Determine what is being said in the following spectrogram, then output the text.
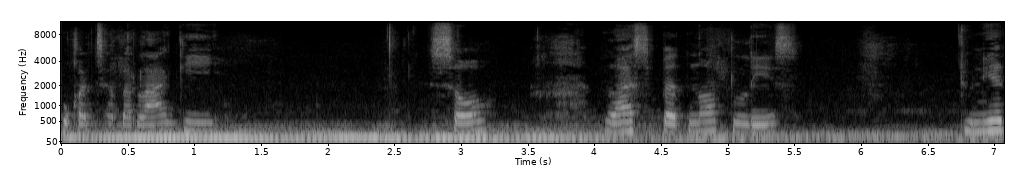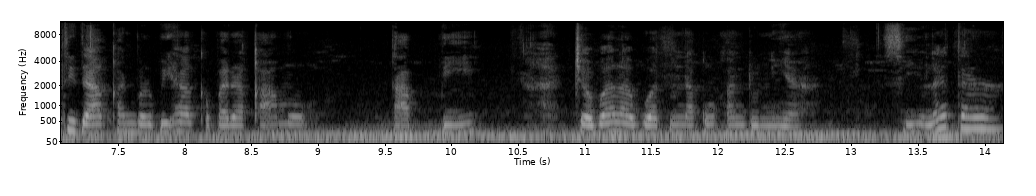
bukan sabar lagi. So last but not least dunia tidak akan berpihak kepada kamu. Tapi Cobalah buat menaklukkan dunia. See you later.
